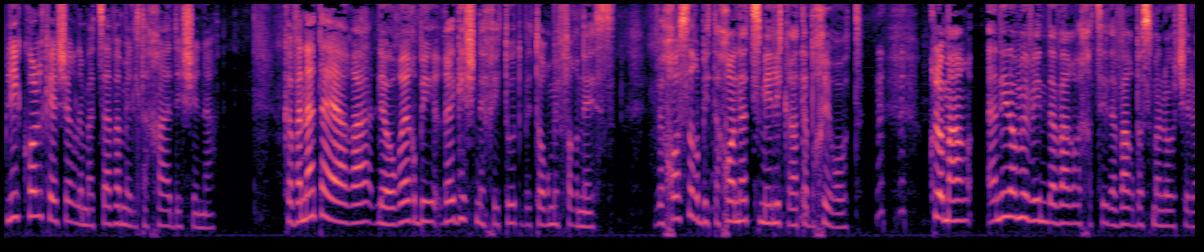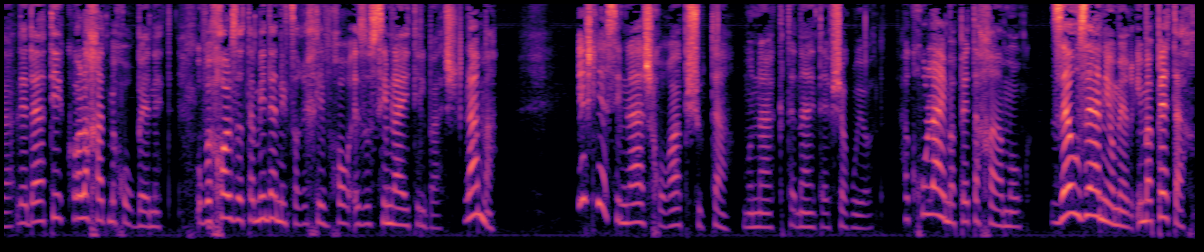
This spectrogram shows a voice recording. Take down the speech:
בלי כל קשר למצב המלתחה הדשנה. כוונת ההערה לעורר בי רגש נחיתות בתור מפרנס, וחוסר ביטחון עצמי לקראת הבחירות. כלומר, אני לא מבין דבר וחצי דבר בשמלות שלה. לדעתי, כל אחת מחורבנת. ובכל זאת, תמיד אני צריך לבחור איזו שמלה היא תלבש. למה? יש לי השמלה השחורה הפשוטה, מונה הקטנה את האפשרויות. הכחולה עם הפתח העמוק. זהו זה, אני אומר, עם הפתח.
